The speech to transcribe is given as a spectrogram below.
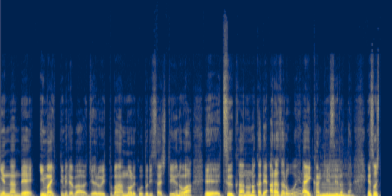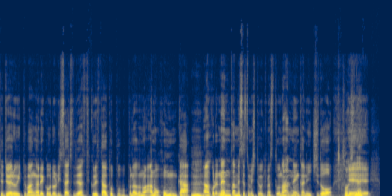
間なんで今言ってみればジェロイット・バーンのレコードリサーチというのは、えー通貨の中であらざるを得ない関係性だった、うん。えーそしてジョエル・ウィット・バーンがレコードリサーチで出してくれたトップポップなどのあの本が、うん。あこれ念のため説明しておきますと何年かに一度ね。えー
